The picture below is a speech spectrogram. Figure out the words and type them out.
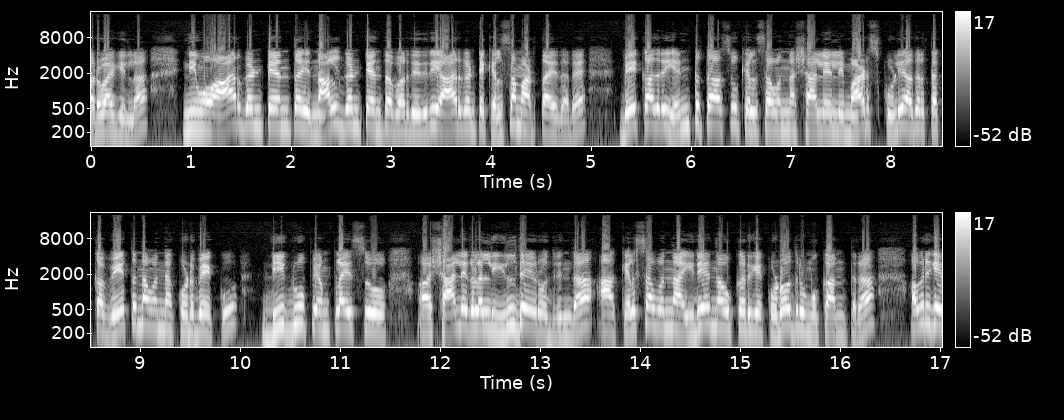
ಪರವಾಗಿಲ್ಲ. ನೀವು ಆರು ಗಂಟೆ ಅಂತ, ನಾಲ್ಕು ಗಂಟೆ ಅಂತ ಬರೆದಿದ್ದೀರಿ, ಆರು ಗಂಟೆ ಕೆಲಸ ಮಾಡ್ತಾ ಇದ್ದಾರೆ. ಬೇಕಾದರೆ ಎಂಟು ತಾಸು ಕೆಲಸವನ್ನು ಶಾಲೆಯಲ್ಲಿ ಮಾಡಿಸ್ಕೊಳ್ಳಿ, ಅದರ ತಕ್ಕ ವೇತನವನ್ನು ಕೊಡಬೇಕು. ಡಿ ಗ್ರೂಪ್ ಎಂಪ್ಲಾಯೀಸು ಶಾಲೆಗಳಲ್ಲಿ ಇಲ್ಲದೆ ಇರೋದ್ರಿಂದ ಆ ಕೆಲಸವನ್ನು ಇದೇ ನೌಕರಿಗೆ ಕೊಡೋದ್ರ ಮುಖಾಂತರ ಅವರಿಗೆ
